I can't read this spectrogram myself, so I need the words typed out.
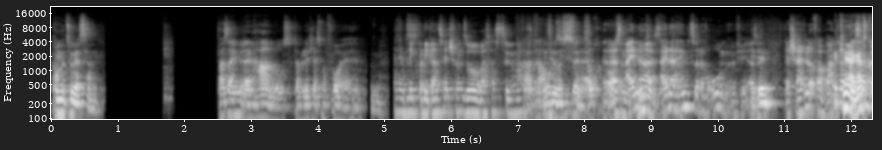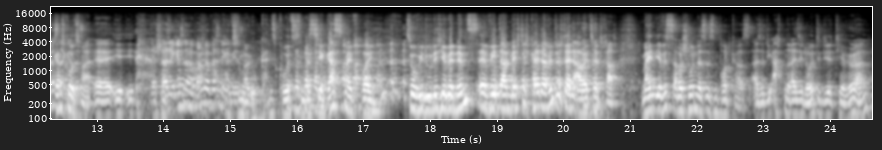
kommen wir zu gestern. Was ist eigentlich mit deinen Haaren los? Da will ich erstmal vorher hin. Ja, der Blick war die ganze Zeit schon so, was hast du gemacht? Warum wieso, was siehst du denn auch Ja, da aus ist einer, einer hängt so nach oben irgendwie. Also der Scheitel auf der Bank Äh, Kinder, ganz, gestern ganz besser kurz gewesen. mal. Äh, ihr, ihr, Der Scheitel gestern auf der Bank war besser kannst du gewesen. mal ganz kurz, du bist hier Gast, mein Freund. So wie du dich hier benimmst, äh, weht da ein mächtig kalter Wind durch deinen Arbeitsvertrag. Ich meine, ihr wisst aber schon, das ist ein Podcast. Also die 38 Leute, die das hier hören,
